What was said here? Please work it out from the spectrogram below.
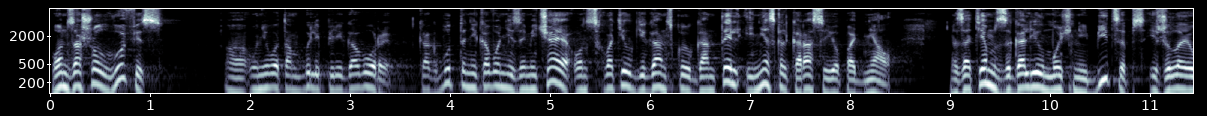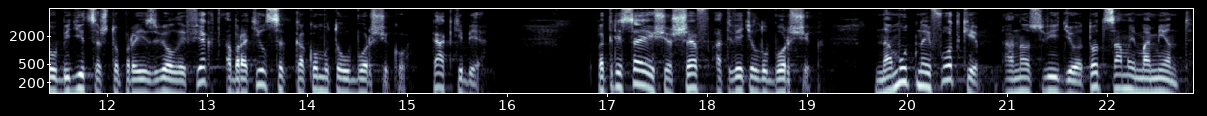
Он зашел в офис, э, у него там были переговоры. Как будто никого не замечая, он схватил гигантскую гантель и несколько раз ее поднял. Затем заголил мощный бицепс и, желая убедиться, что произвел эффект, обратился к какому-то уборщику. «Как тебе?» «Потрясающе, шеф», — ответил уборщик. На мутной фотке, оно с видео, тот самый момент.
